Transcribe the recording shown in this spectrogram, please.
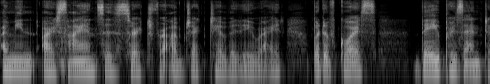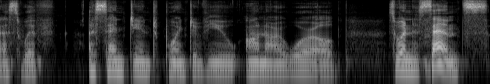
I mean, our sciences search for objectivity, right? But of course, they present us with a sentient point of view on our world. So, in a sense,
